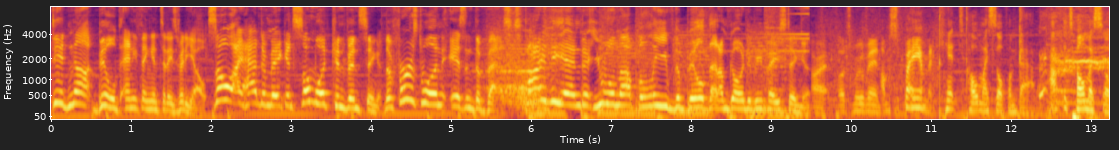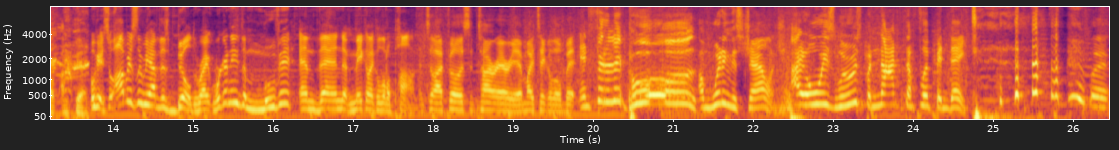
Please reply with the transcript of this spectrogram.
did not build anything in today's video. So I had to make it somewhat convincing. The first one isn't the best. By the end, you will not believe the build that I'm going to be pasting. All right, let's move in. I'm spamming. Can't tell myself I'm bad. I have to tell myself I'm good. Okay, so obviously we have this build, right? We're gonna need to move it and then make like a little pond. Until I fill this entire area. It might take a little bit. Infinity pool! I'm winning this challenge. I always lose, but not the flipping date. wait,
